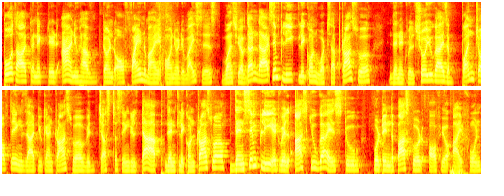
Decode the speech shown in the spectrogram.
both are connected and you have turned off find my on your devices. Once you have done that, simply click on WhatsApp transfer then it will show you guys a bunch of things that you can transfer with just a single tap then click on transfer then simply it will ask you guys to put in the passcode of your iPhone.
